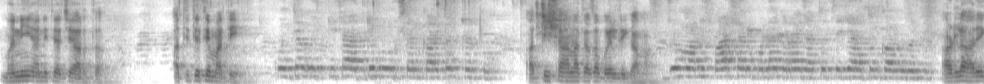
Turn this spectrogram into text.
म्हणी आणि त्याचे अर्थ. अति तेथे माती. कोणत्या गोष्टीचा अतिरेक नुकसानकारकच ठरतो अतिशहाणा त्याचा बैल रिकामा जो माणूस फार शहाणपणा करायला जातो त्याच्या हातून काम करतो. अडला हरी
